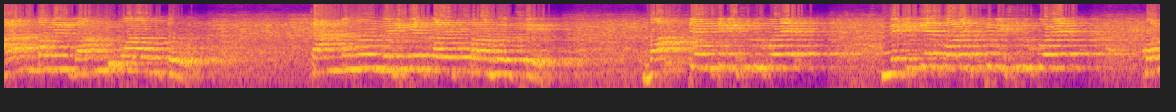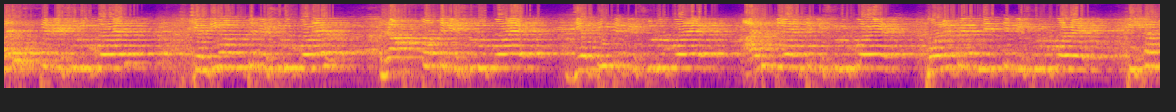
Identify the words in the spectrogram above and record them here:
আরামবাগের গান্ধী করা হতো। কান্নানোর মেডিকেল কলেজ করা হয়েছে। বাস স্ট্যান্ড থেকে শুরু করে মেডিকেল কলেজ থেকে শুরু করে কলেজ থেকে শুরু করে স্টেডিয়াম থেকে শুরু করে রাস্তা থেকে শুরু করে জেটি থেকে শুরু করে আইটিআই থেকে শুরু করে পলিটেকনিক থেকে শুরু করে কিষাণ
